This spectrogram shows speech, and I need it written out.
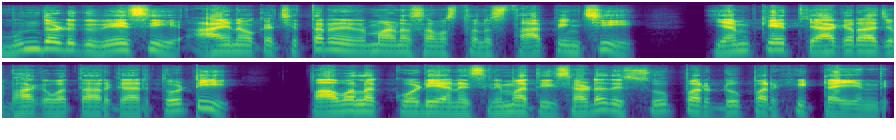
ముందడుగు వేసి ఆయన ఒక చిత్ర నిర్మాణ సంస్థను స్థాపించి ఎంకే త్యాగరాజ భాగవతార్ గారితోటి పావలక్కోడి అనే సినిమా తీశాడు. అది సూపర్ డూపర్ హిట్ అయ్యింది.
